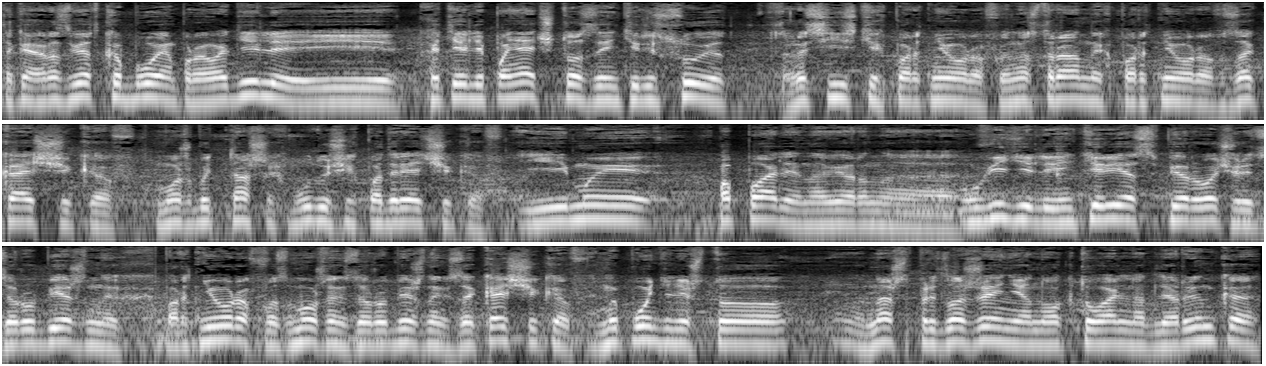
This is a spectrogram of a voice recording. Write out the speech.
такая разведка боем проводили и хотели понять, что заинтересует российских партнеров, иностранных партнеров, заказчиков, может быть, наших будущих подрядчиков. И мы попали, наверное, увидели интерес в первую очередь зарубежных партнеров, возможных зарубежных заказчиков. Мы поняли, что наше предложение, оно актуально для рынка.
